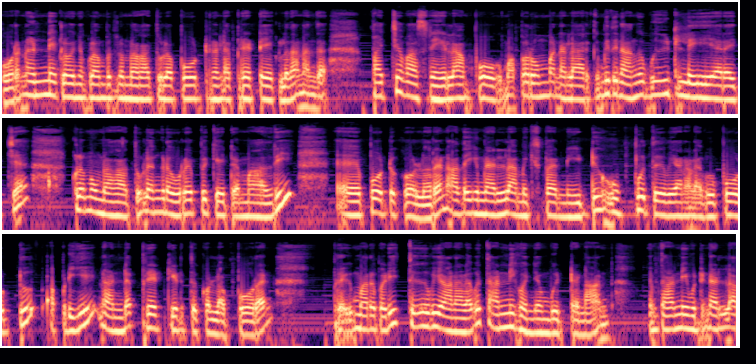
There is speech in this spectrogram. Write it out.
போகிறேன் எண்ணெய்க்குள்ள கொஞ்சம் குழம்புத்தூள் மிளகாத்தூளை போட்டு நல்லா பிரட்டைக்குள்ளே தான் அந்த பச்சை வாசனை எல்லாம் போகும். அப்போ ரொம்ப நல்லா இருக்கும். இது நாங்கள் வீட்டிலேயே அரைச்ச குழம்பு மிளகாத்தூள். எங்களோட உரைப்புக்கேற்ற மாதிரி போட்டுக்கொள்ளுறேன். அதையும் நல்லா மிக்ஸ் பண்ணிட்டு உப்பு தேவையான அளவு போட்டு அப்படியே நண்டை பிரட்டி எடுத்துக்கொள்ள போகிறேன் பிறகு மறுபடி தேவையான அளவு தண்ணி கொஞ்சம் விட்டுனான். தண்ணி விட்டு நல்லா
